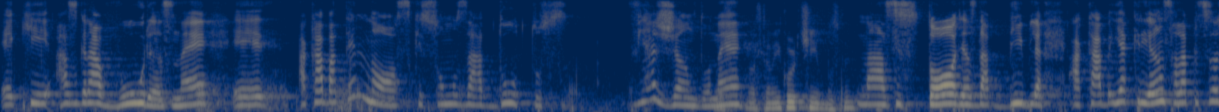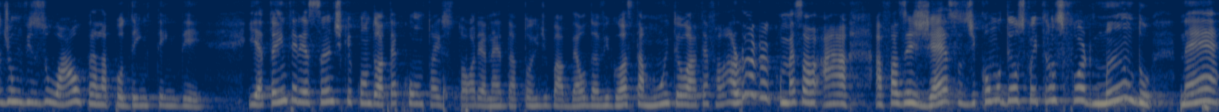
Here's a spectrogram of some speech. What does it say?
é que as gravuras, né, é, acaba até nós que somos adultos viajando, nós, né? Nós também curtimos, né? Nas histórias da Bíblia, acaba e a criança ela precisa de um visual para ela poder entender. E é até interessante que quando eu até conto a história né, da Torre de Babel, Davi gosta muito, eu até falo, começa a, a fazer gestos de como Deus foi transformando, né,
